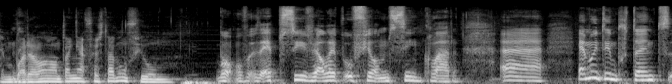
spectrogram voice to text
Embora ela não tenha afastado um filme. Bom, é possível, é o filme, sim, claro. é muito importante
